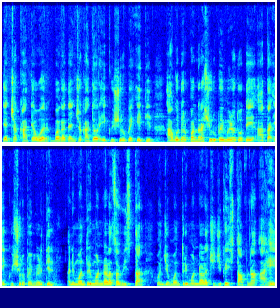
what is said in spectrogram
त्याच्या खात्यावर. बघा त्यांच्या खात्यावर एकवीसशे रुपये येतील. अगोदर पंधराशे रुपये मिळत होते आता एकवीसशे रुपये मिळतील. आणि मंत्रिमंडळाचा विस्तार म्हणजे मंत्रिमंडळाची जी काही स्थापना आहे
